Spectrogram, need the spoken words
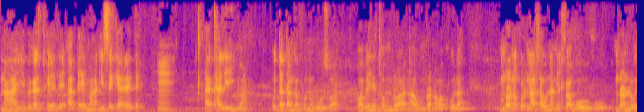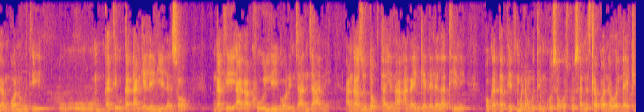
naye bekazithwele abhema isegerede mm. akhalinywa utata angafuni ukuzwa wabeletha umntwana umntwana wakhula. Umntwana korinarha unamehlo abovu umntwana lo uyambona ukuthi ngathi ugadangelekile so ngathi akakhuli or njani njani angazi udoktar yena angayingenelela thini. Okade aphefumula nguthi mkhosi wakwesikhosana esihlagwane wolneke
